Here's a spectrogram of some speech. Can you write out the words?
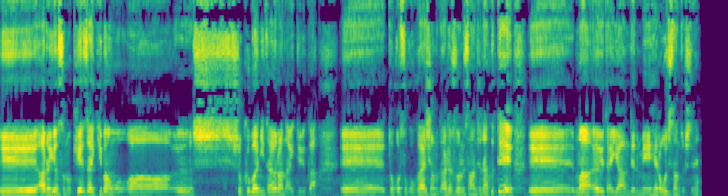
えー、あるいはその経済基盤を、あ職場に頼らないというか、えー、どこそこ会社の誰それさんじゃなくて、えー、まあ、言うたら病んでるメンヘラおじさんとしてね、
